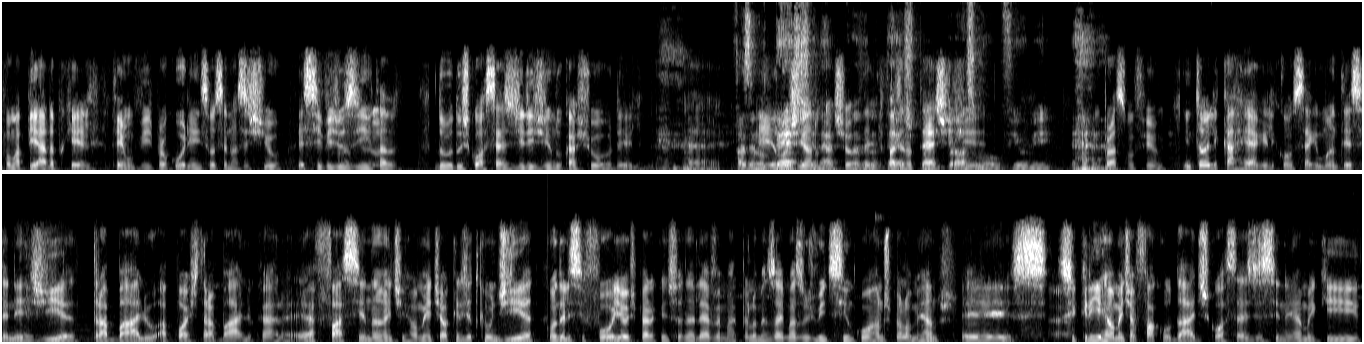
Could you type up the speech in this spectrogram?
foi uma piada porque ele tem um vídeo, procurem se você não assistiu esse videozinho, tá do, do Scorsese dirigindo o cachorro dele. Né? É, fazendo e teste, elogiando né? o cachorro fazendo dele. Fazendo teste. No próximo de... filme. no próximo filme. Então ele carrega, ele consegue manter essa energia trabalho após trabalho, cara. É fascinante, realmente. Eu acredito que um dia, quando ele se for, e eu espero que isso ainda leve mais, pelo menos aí mais uns 25 anos, pelo menos, se, é. se crie realmente a faculdade Scorsese de cinema e que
